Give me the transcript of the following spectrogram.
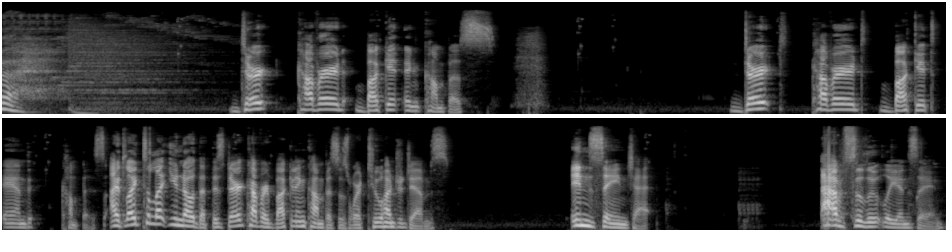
Dirt covered bucket and compass. Dirt covered bucket and compass. I'd like to let you know that this dirt covered bucket and compass is worth 200 gems. Insane chat. Absolutely insane.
